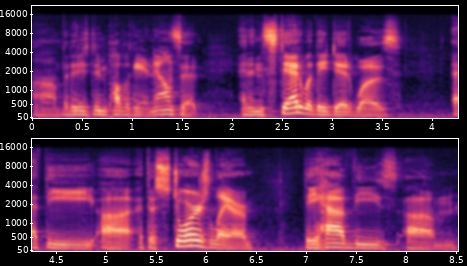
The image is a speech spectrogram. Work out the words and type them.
Um, but they just didn't publicly announce it. And instead, what they did was at the, uh, at the storage layer, they have these. Um,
